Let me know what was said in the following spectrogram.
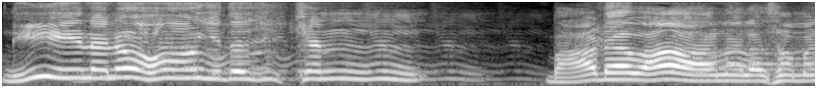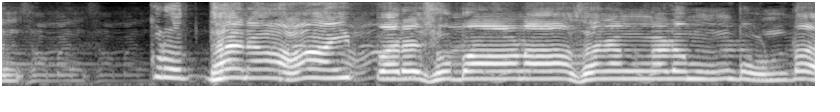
നീലലോഹിത ശിഷ്യൻ ബാടവാനലസമൻ ക്രുദ്ധനായി പരശുബാണാസനങ്ങളും പൂണ്ട്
